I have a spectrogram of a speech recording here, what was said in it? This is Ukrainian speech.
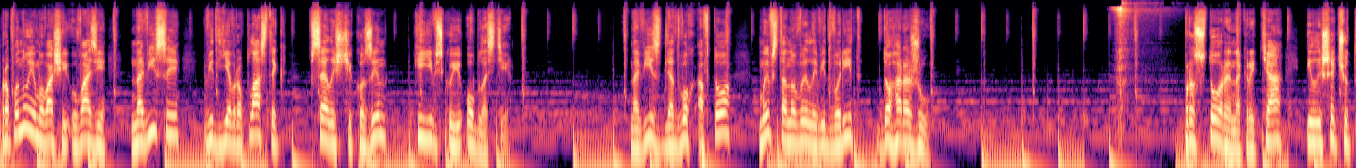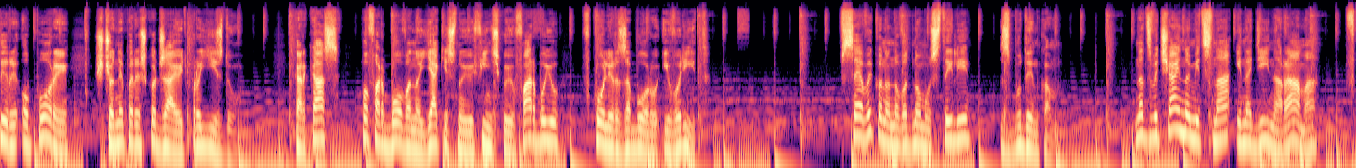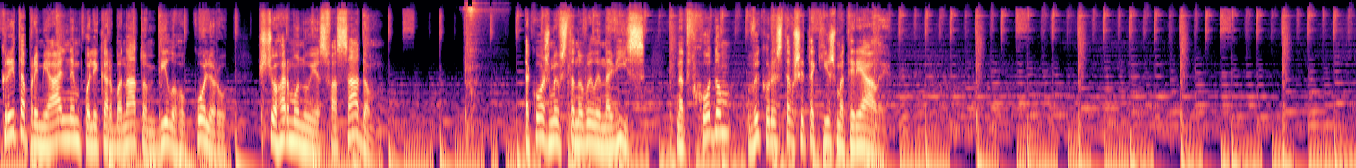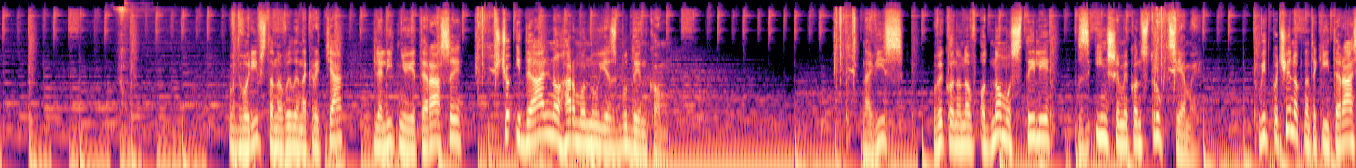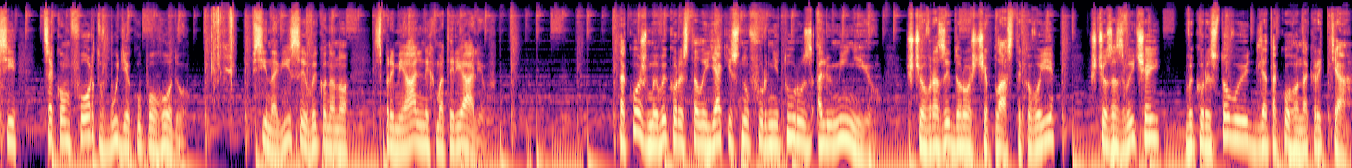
Пропонуємо вашій увазі навіси від Європластик в селищі Козин Київської області. Навіс для двох авто ми встановили від воріт до гаражу. Просторе накриття і лише чотири опори, що не перешкоджають проїзду. Каркас пофарбовано якісною фінською фарбою в колір забору і воріт. Все виконано в одному стилі з будинком. Надзвичайно міцна і надійна рама, вкрита преміальним полікарбонатом білого кольору, що гармонує з фасадом. Також ми встановили навіс над входом, використавши такі ж матеріали. В дворі встановили накриття для літньої тераси, що ідеально гармонує з будинком. Навіс виконано в одному стилі з іншими конструкціями. Відпочинок на такій терасі це комфорт в будь-яку погоду. Всі навіси виконано з преміальних матеріалів. Також ми використали якісну фурнітуру з алюмінію, що в рази дорожче пластикової, що зазвичай використовують для такого накриття.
